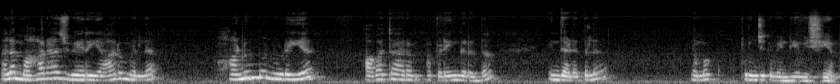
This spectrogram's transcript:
அதனால் மகாராஜ் வேறு யாரும் இல்லை. ஹனுமனுடைய அவதாரம் அப்படிங்கிறது தான் இந்த இடத்துல நம்ம புரிஞ்சுக்க வேண்டிய விஷயம்.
